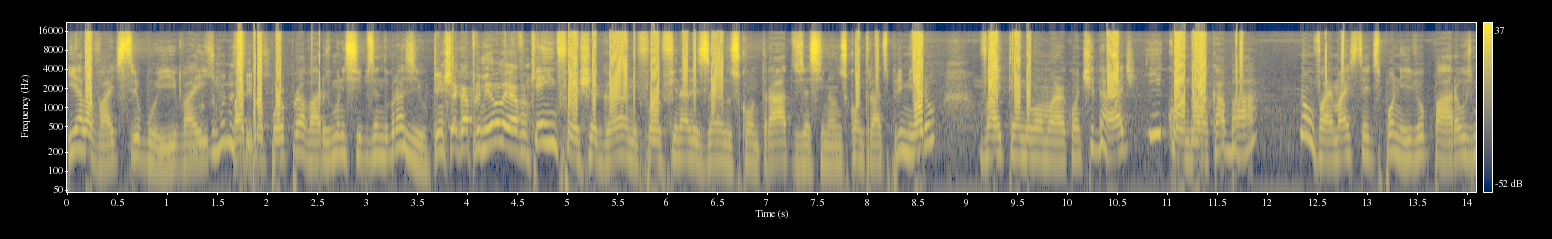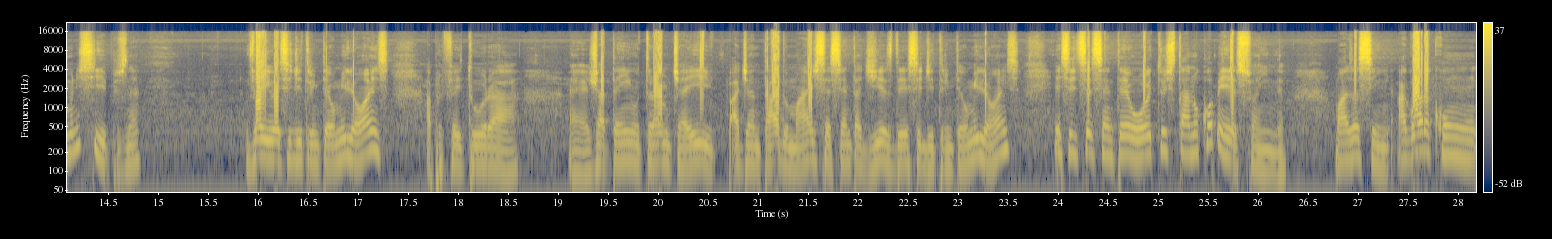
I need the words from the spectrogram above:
e ela vai distribuir, vai, vai propor para vários municípios dentro do Brasil. Quem chegar primeiro leva. Quem for chegando e for finalizando os contratos e assinando os contratos primeiro, vai tendo uma maior quantidade e quando acabar, não vai mais ter disponível para os municípios, né? Veio esse de 31 milhões, a prefeitura eh, já tem o trâmite aí adiantado mais de 60 dias desse de 31 milhões. Esse de 68 está no começo ainda. Mas assim, agora com,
